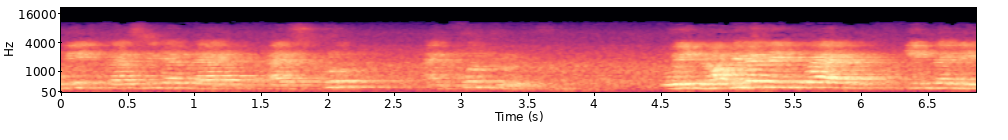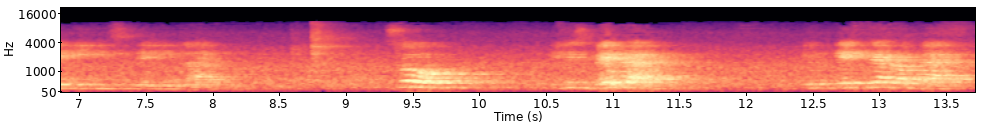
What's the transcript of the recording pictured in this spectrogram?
we consider that as truth and full truth. We will not even inquire if the lady is telling lie. So, it is better you take care of that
